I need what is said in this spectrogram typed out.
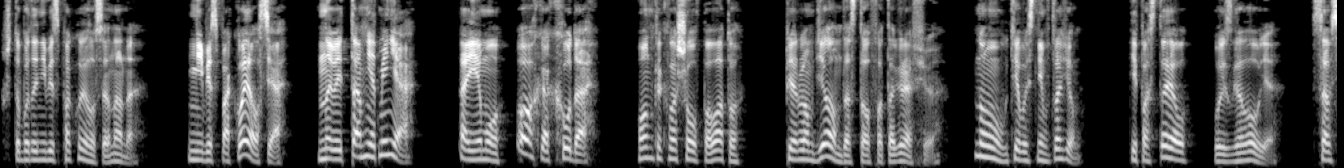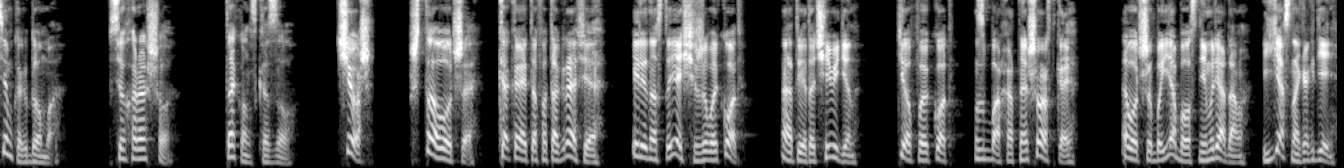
чтобы ты не беспокоился, Нана. Не беспокоился? Но ведь там нет меня. А ему, ох, как худо. Он, как вошел в палату, первым делом достал фотографию. Ну, где вы с ним вдвоем? И поставил у изголовья. Совсем как дома. Все хорошо. Так он сказал. Чушь! Что лучше, какая-то фотография или настоящий живой кот? Ответ очевиден. Теплый кот с бархатной шерсткой. Лучше бы я был с ним рядом, ясно как день.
